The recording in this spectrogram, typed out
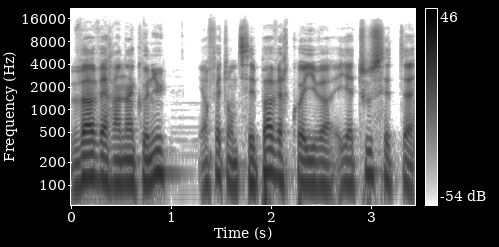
va vers un inconnu et en fait, on ne sait pas vers quoi il va. Et il y a tout cet euh,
